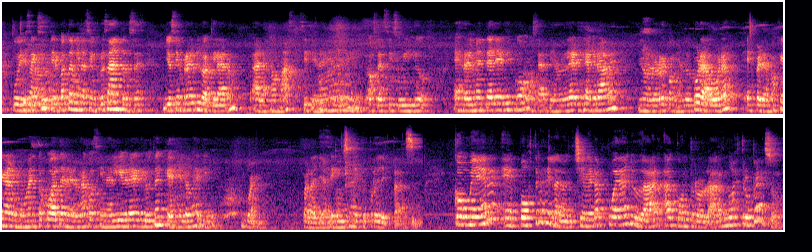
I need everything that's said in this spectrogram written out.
pudiese Claro. existir contaminación cruzada. Entonces, yo siempre lo aclaro a las mamás, si tienen, o sea, si su hijo es realmente alérgico, o sea, tiene una alergia grave, no lo recomiendo por ahora. Esperemos que en algún momento pueda tener una cocina libre de gluten, que es el objetivo. Bueno, para allá Sí. entonces hay que proyectarse. Comer eh, postres de la lonchera puede ayudar a controlar nuestro peso.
